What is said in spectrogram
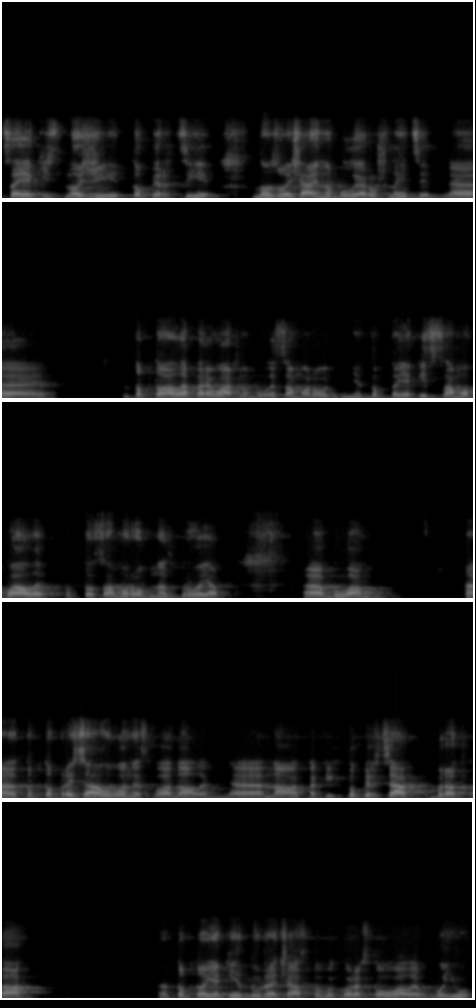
це якісь ножі, топірці. Ну, звичайно, були рушниці, е, тобто, але переважно були саморобні, тобто якісь самопали, тобто саморобна зброя е, була. Е, Тобто присягу вони складали е, на таких топірцях, братках, тобто які дуже часто використовували в бою.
